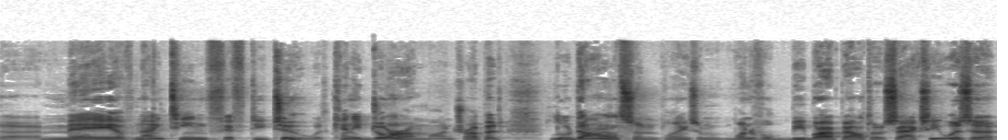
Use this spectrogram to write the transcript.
uh, May of 1952 with Kenny Dorham on trumpet, Lou Donaldson playing some wonderful bebop alto sax. He was uh,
